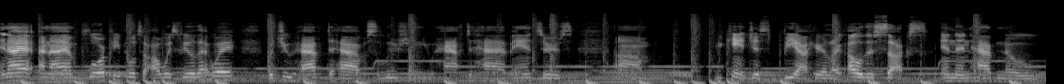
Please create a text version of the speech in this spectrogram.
and I and I implore people to always feel that way. But you have to have a solution. You have to have answers. Um, you can't just be out here like, oh, this sucks, and then have no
